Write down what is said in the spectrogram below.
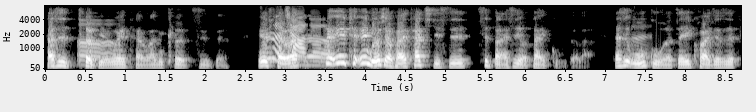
它是特别为台湾克制的，嗯、因为台湾对，因为因为牛小排它其实是本来是有带骨的啦，但是五谷的这一块就是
